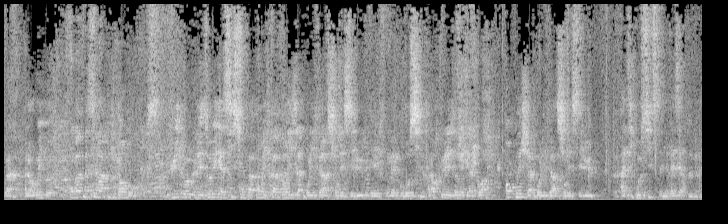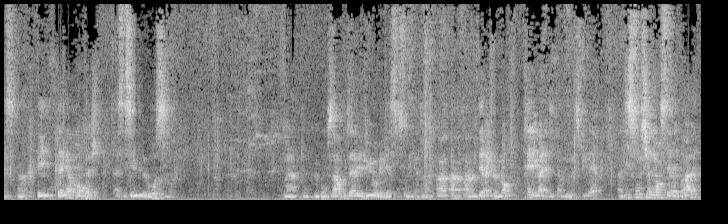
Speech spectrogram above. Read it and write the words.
Voilà. Alors oui, on va passer rapidement. Les oméga 6 sont pas bons, ils favorisent la prolifération des cellules et ils font même grossir. Alors que les oméga 3 empêchent la prolifération des cellules adipocytes, c'est-à-dire réserves de graisse. Hein, et d'ailleurs empêchent ces cellules de grossir. Voilà, donc euh, bon, ça, vous avez vu, oméga 6, oméga 3, un, dérèglement crée les maladies cardiovasculaires, un dysfonctionnement cérébral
